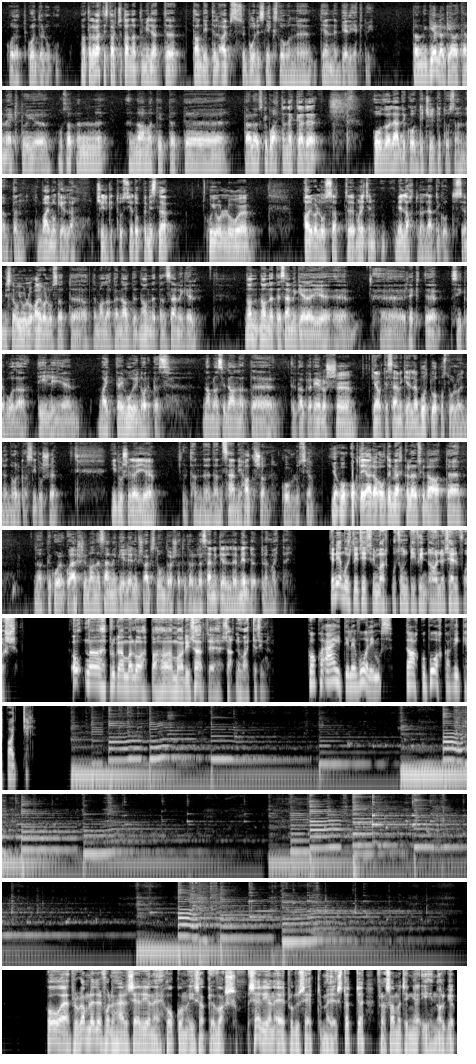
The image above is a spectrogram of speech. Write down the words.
kuulata äh, korda lugu. no talle vähtis tahtsid annata, mille et ta on tiitel Aips puudis liikstuvun teine peale ektui. ta on kellegi tema ektui, ma saatan naamatit, et ta lõõski puhata nekker Olla lävde koddi kirgitus on, ta on vaimukella kirgitus ja toppimisele, kui ollu arvalos, eh, eh, et ma olin meil lahtunud läbdegud, mis oli arvalos, et, et ma lagan nad, nannetan saame keel. Nan, nannete saame keele eh, äh, äh, rekte siika vuoda tiili äh, maita ei muuri norkas. Namlan sedan att äh, del kakla velos äh, käytti saame keele vuotuopmustuolun norkas idusse. Idusse tai tämän, tämän saami haltsan kuulus ja Ja, och, och det är då av det märkliga då att eh, att det går går är man är samengil eller schreibslundar så att det eh, är samengil meldöppna majta. Ja ne muistli tisvin Markus Sundifin Arne Selfors. Ona programma lohpaha Mari Sarre saatne vaitjasin. Koko äitille vuolimus, taakko puohka vigge padjel. Og eh, programleder for denne serien er Håkon Isak Vars. Serien er produsert med støtte fra Sametinget i Norge.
